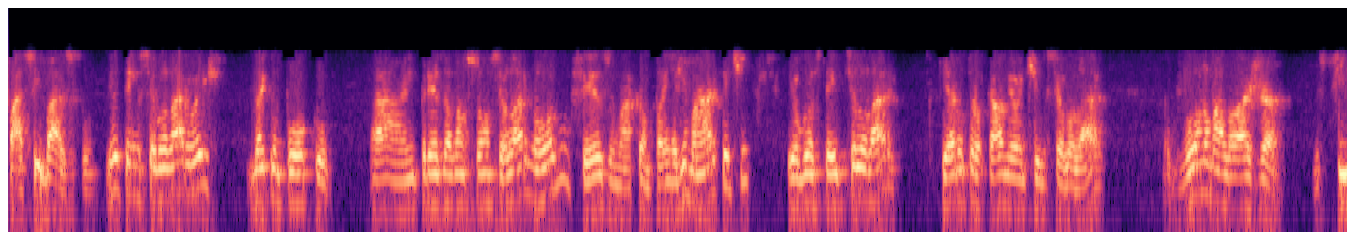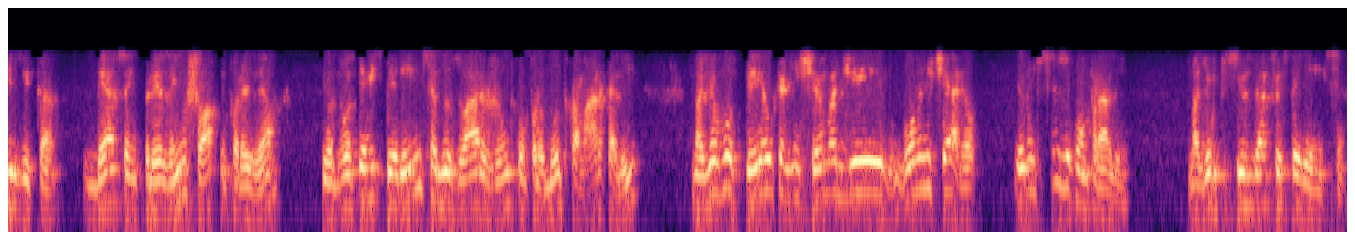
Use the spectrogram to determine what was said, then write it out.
fácil e básico. Eu tenho celular hoje, daqui um pouco a empresa lançou um celular novo, fez uma campanha de marketing, eu gostei de celular, quero trocar o meu antigo celular, vou numa loja física dessa empresa em um shopping, por exemplo, eu vou ter a experiência do usuário junto com o produto, com a marca ali, mas eu vou ter o que a gente chama de omnichannel. Eu não preciso comprar ali, mas eu preciso dessa experiência.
